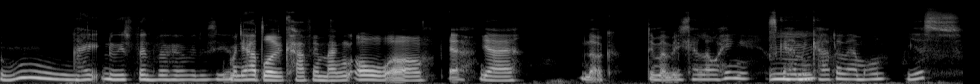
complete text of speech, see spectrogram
Uh. Ej, nu er jeg spændt på at høre, hvad du siger. Men jeg har drukket kaffe i mange år, og ja, jeg er nok det, man vil kalde afhængig. Jeg skal mm. have Mhm. min kaffe hver morgen. Yes.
